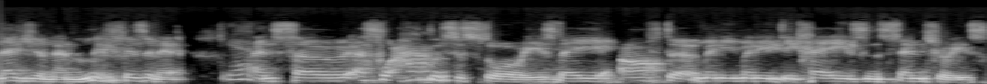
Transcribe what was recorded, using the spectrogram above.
legend and myth, isn't it? Yeah. And so that's what happens to stories. They, after many, many decades and centuries,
